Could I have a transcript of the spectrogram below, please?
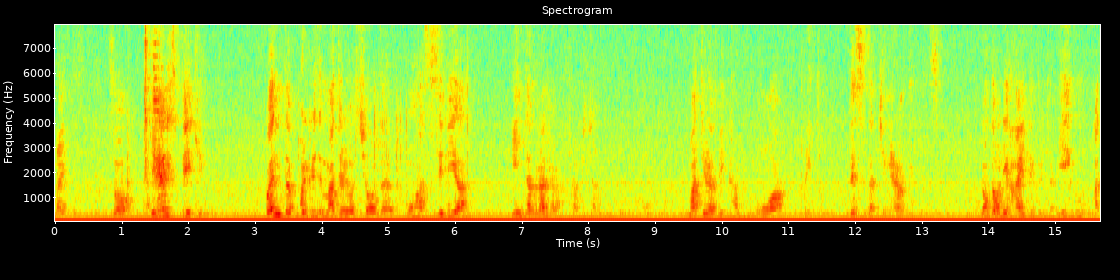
like this. So generally speaking, when the polycrystalline material shows the more severe intergranular fracture, material become more brittle. This is the general tendency. Not only high temperature, even at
